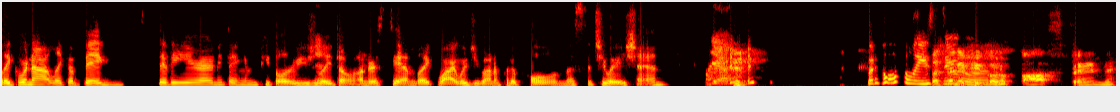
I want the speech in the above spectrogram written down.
like we're not like a big city or anything, and people usually don't understand like why would you want to put a pole in this situation? yeah. But hopefully But soon. then if you go to Boston,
